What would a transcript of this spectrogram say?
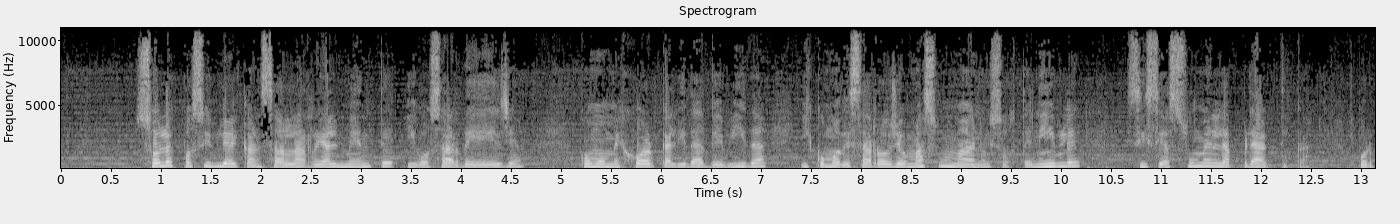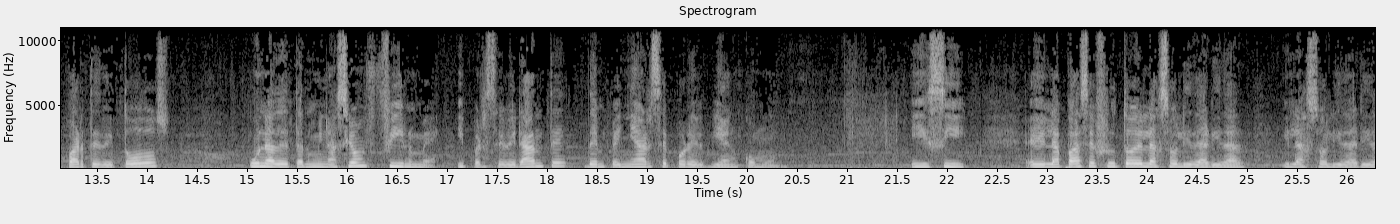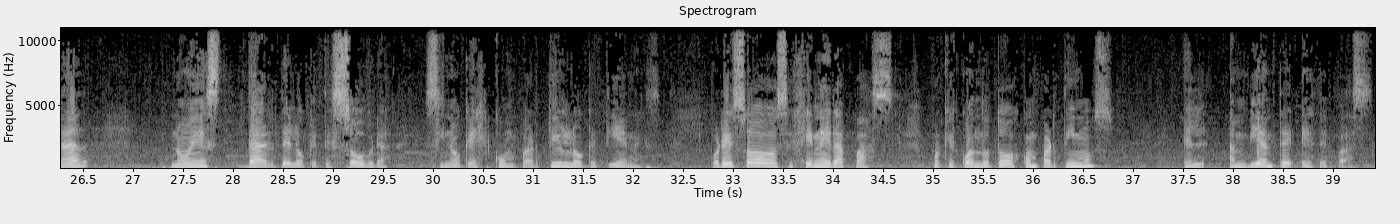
Solo es posible alcanzarla realmente y gozar de ella como mejor calidad de vida y como desarrollo más humano y sostenible si se asume en la práctica por parte de todos una determinación firme y perseverante de empeñarse por el bien común. Y si eh, la paz es fruto de la solidaridad y la solidaridad no es darte lo que te sobra, sino que es compartir lo que tienes. Por eso se genera paz, porque cuando todos compartimos, el ambiente es de paz.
